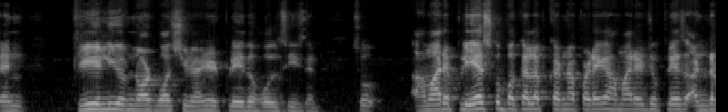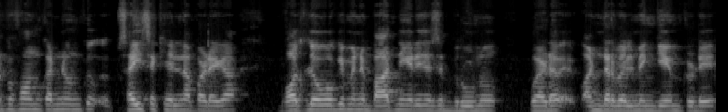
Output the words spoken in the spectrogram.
then clearly you have not watch United play the whole season so हमारे प्लेयर्स को बकल अप करना पड़ेगा, हमारे जो प्लेयर्स अंडर परफॉर्म करने उनको सही से खेलना पड़ेगा। बहुत लोगों की मैंने बात नहीं करी, जैसे ब्रूनो वो had underwhelming game today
